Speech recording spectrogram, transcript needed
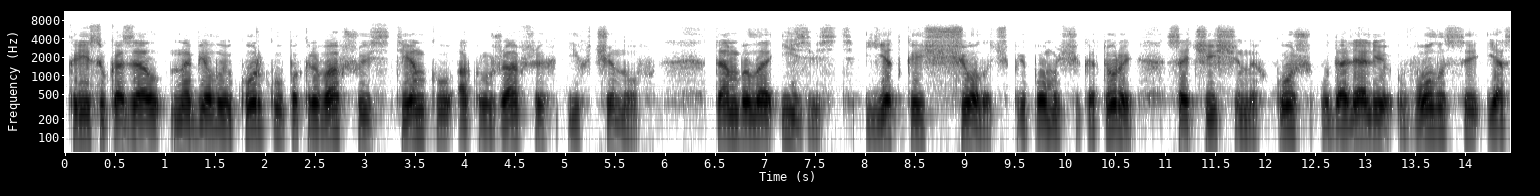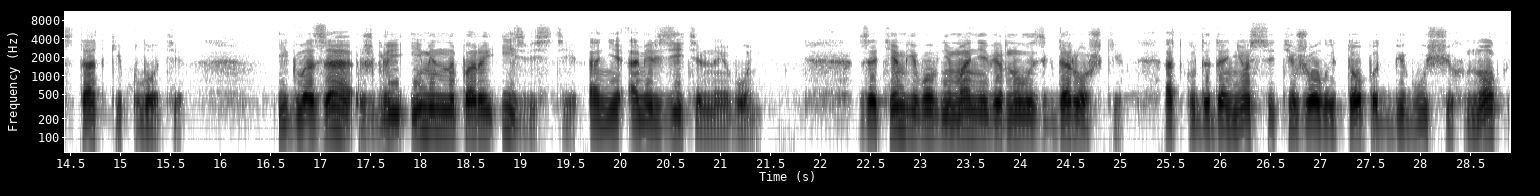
Крис указал на белую корку, покрывавшую стенку окружавших их чинов. Там была известь, едкая щелочь, при помощи которой с очищенных кож удаляли волосы и остатки плоти и глаза жгли именно пары извести, а не омерзительная вонь. Затем его внимание вернулось к дорожке, откуда донесся тяжелый топот бегущих ног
